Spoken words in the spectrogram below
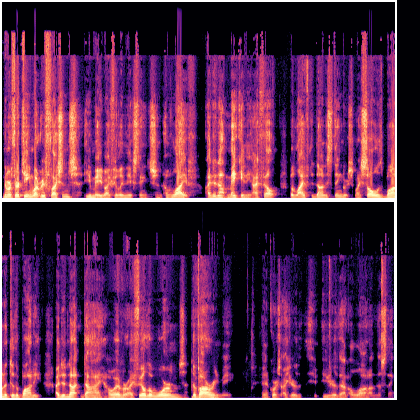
number 13 what reflections you made by feeling the extinction of life i did not make any i felt but life did not extinguish. My soul is bonded to the body. I did not die. However, I feel the worms devouring me. And of course, I hear you hear that a lot on this thing.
